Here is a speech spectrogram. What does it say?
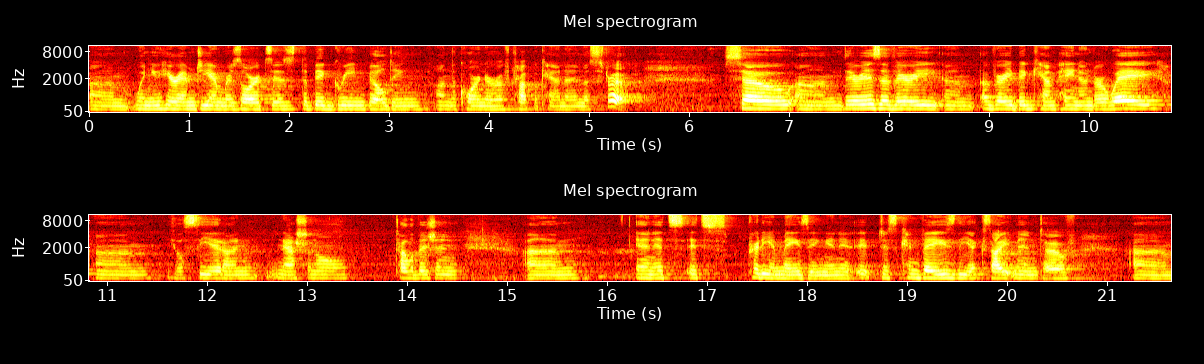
um, when you hear MGM Resorts is the big green building on the corner of Tropicana and the Strip. So um, there is a very, um, a very big campaign underway. Um, you'll see it on national television. Um, and it's, it's pretty amazing, and it, it just conveys the excitement of um,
